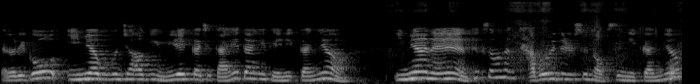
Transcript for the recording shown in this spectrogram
자, 그리고 임야 부분 저기 위에까지 다 해당이 되니까요. 임야는 특성상 다 보여드릴 수는 없으니까요.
